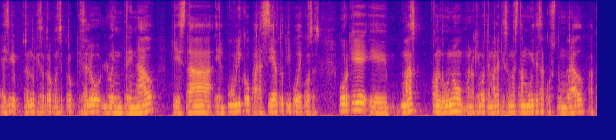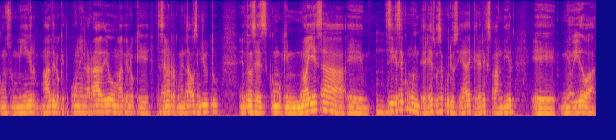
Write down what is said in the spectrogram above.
ahí sigue usando quizá otro concepto, quizá lo, lo entrenado que está el público para cierto tipo de cosas. Porque eh, más cuando uno, bueno, aquí en Guatemala quizá uno está muy desacostumbrado a consumir más de lo que te pone en la radio más de lo que te salen recomendados en YouTube. Entonces, como que no hay esa, eh, sí, ese como interés o esa curiosidad de querer expandir eh, mi oído a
